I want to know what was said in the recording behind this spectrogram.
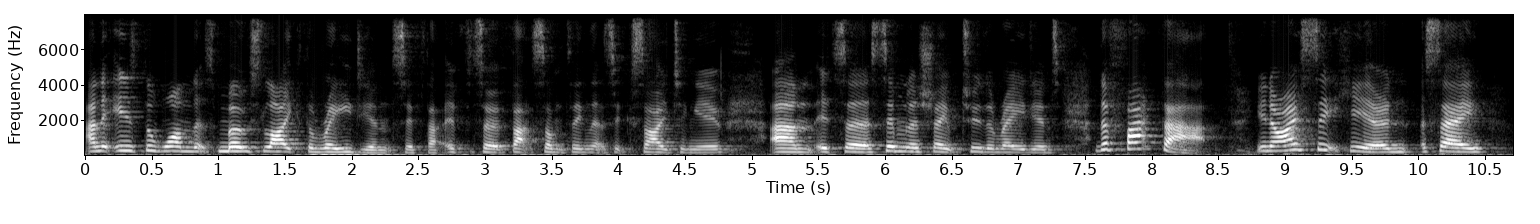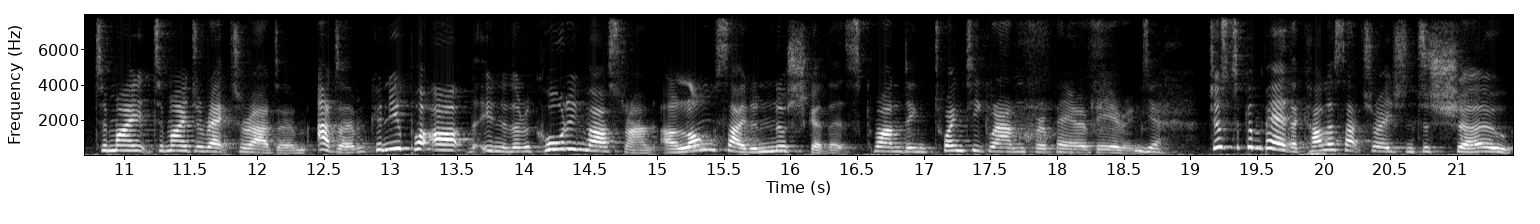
And it is the one that's most like the Radiance, if that, if so, if that's something that's exciting you. Um, it's a similar shape to the Radiance. The fact that, you know, I sit here and say, to my to my director Adam, Adam, can you put our you know the recording of our strand alongside Anushka that's commanding 20 grand for a pair of earrings? Yeah. Just to compare the colour saturation to show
